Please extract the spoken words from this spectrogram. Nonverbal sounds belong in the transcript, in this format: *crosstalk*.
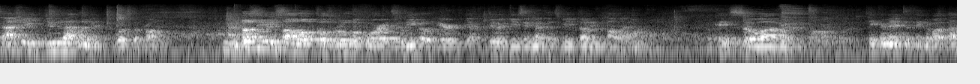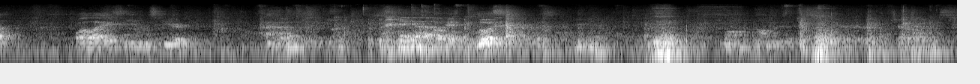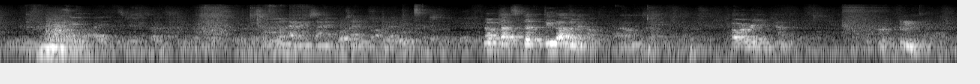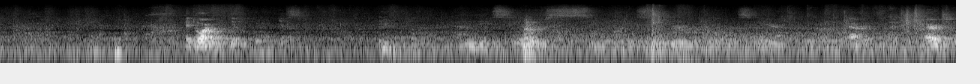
To actually do that limit was the problem. And those of you who saw L'Hôpital's rule before, it's illegal here. You have to do it using methods we've done in one. Okay, so um, take a minute to think about that while I see who's here. And, *laughs* okay, Louis? Mohammed, Gerald's here. So we don't have any sine and cosine on that. No, that's, the- do that limit, um, however you can. Eduardo? Yep, yes. And these here, is here. Eric, Eric?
